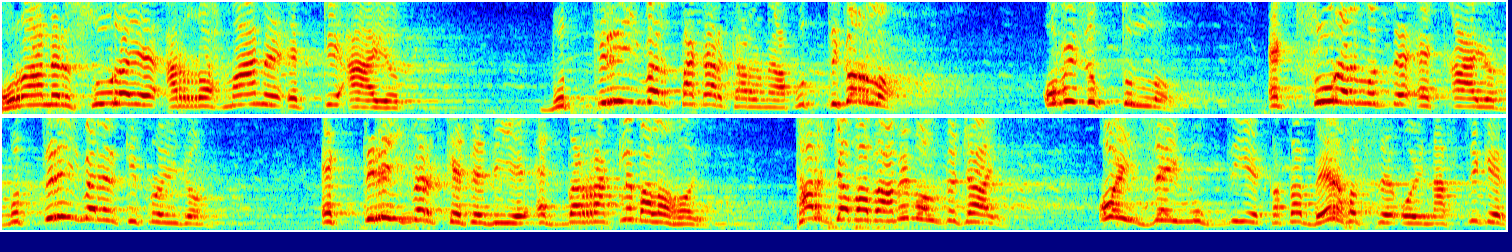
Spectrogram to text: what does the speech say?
কোরআনের সুরায় আর রহমানে একটি আয়ত বত্রিশ বার থাকার কারণে আপত্তি করল, অভিযোগ তুললো। এক সুরের মধ্যে এক আয়ত, বত্রিশ বারের কি প্রয়োজন? একত্রিশ বার কেটে দিয়ে একবার রাখলে ভালো হয়। তার জবাবে আমি বলতে চাই, ওই যেই মুখ দিয়ে কথা বের হচ্ছে, ওই নাস্তিকের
